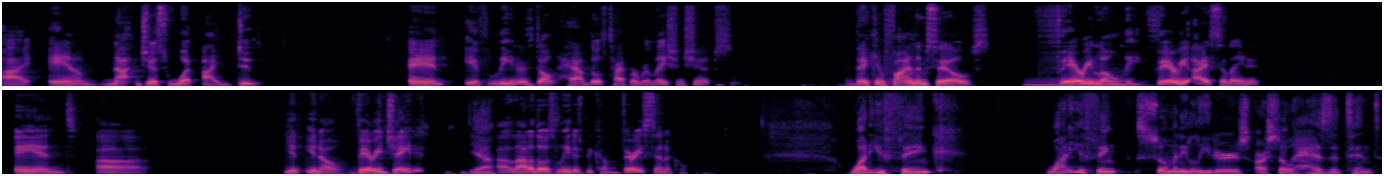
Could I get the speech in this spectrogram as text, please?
I am, not just what I do. And if leaders don't have those type of relationships, they can find themselves very lonely, very isolated, and uh, you, you know, very jaded. Yeah. A lot of those leaders become very cynical. Why do you think why do you think so many leaders are so hesitant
